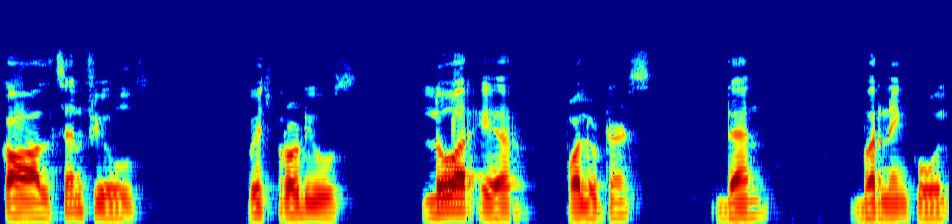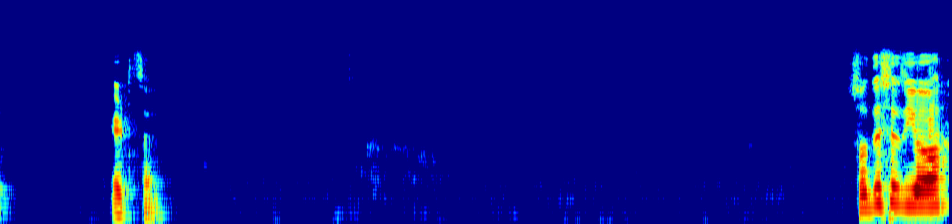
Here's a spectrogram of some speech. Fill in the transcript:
called synfuels which produce lower air pollutants than burning coal itself. So this is your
